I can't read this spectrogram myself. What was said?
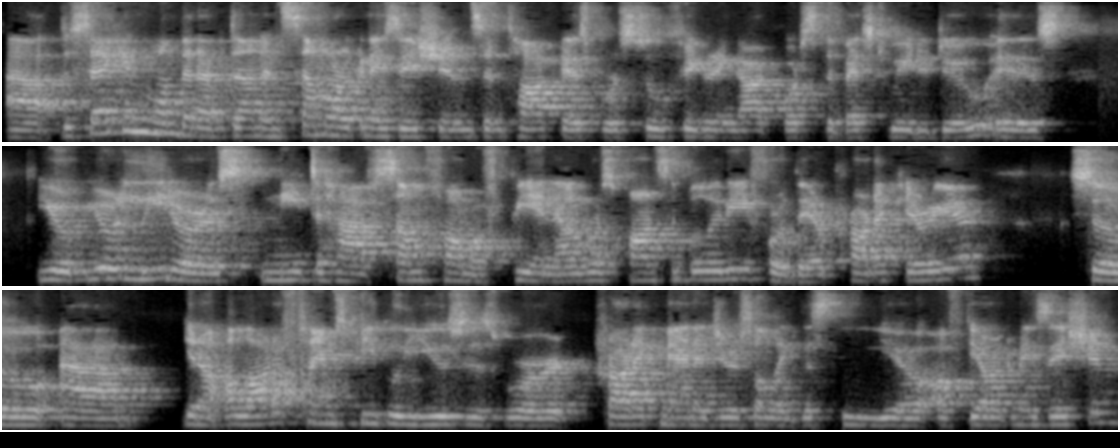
Uh, the second one that i've done in some organizations and Talkdesk we're still figuring out what's the best way to do is your, your leaders need to have some form of P&L responsibility for their product area. So, um, you know, a lot of times people use this word product managers or like the CEO of the organization.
